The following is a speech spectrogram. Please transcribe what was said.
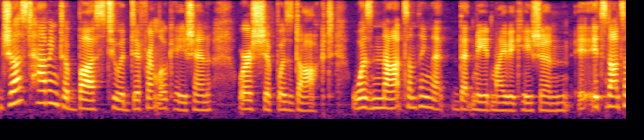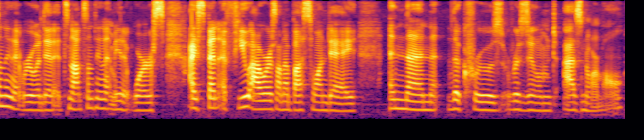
just having to bus to a different location where a ship was docked was not something that that made my vacation. It's not something that ruined it. It's not something that made it worse. I spent a few hours on a bus one day and then the cruise resumed as normal.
